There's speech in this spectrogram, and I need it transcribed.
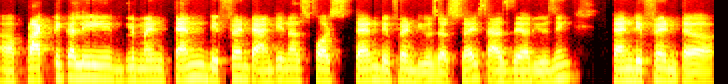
uh, practically implement 10 different antennas for 10 different users, right? As they are using 10 different uh,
